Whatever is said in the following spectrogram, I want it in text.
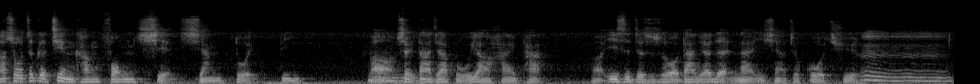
他说这个健康风险相对低，啊、哦，嗯、所以大家不要害怕，啊、哦，意思就是说大家忍耐一下就过去了，嗯嗯嗯，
